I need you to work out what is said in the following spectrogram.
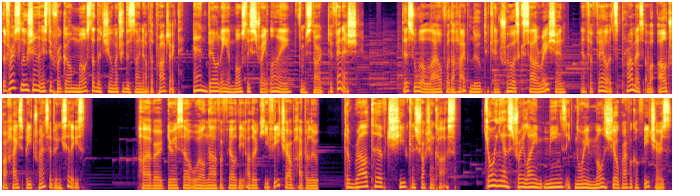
The first solution is to forego most of the geometric design of the project and build in a mostly straight line from start to finish. This will allow for the Hyperloop to control its acceleration and fulfill its promise of ultra high-speed transit between cities. However, doing so will not fulfill the other key feature of Hyperloop, the relative cheap construction cost. Going in a straight line means ignoring most geographical features.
